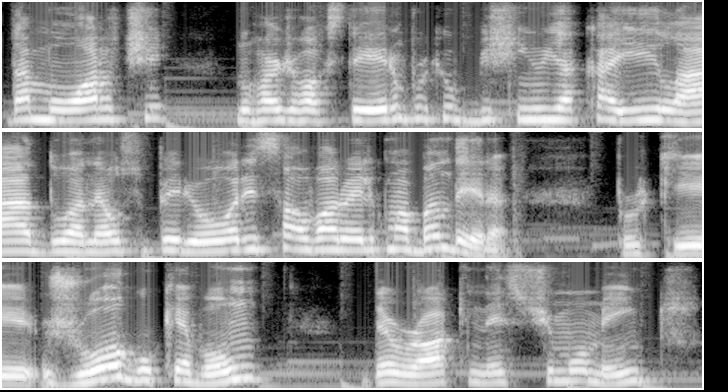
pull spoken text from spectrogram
da morte no Hard Rock Stadium, porque o bichinho ia cair lá do anel superior e salvaram ele com uma bandeira. Porque jogo que é bom, The Rock neste momento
